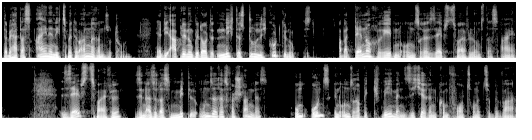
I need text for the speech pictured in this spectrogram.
Dabei hat das eine nichts mit dem anderen zu tun. Ja, die Ablehnung bedeutet nicht, dass du nicht gut genug bist. Aber dennoch reden unsere Selbstzweifel uns das ein. Selbstzweifel sind also das Mittel unseres Verstandes, um uns in unserer bequemen, sicheren Komfortzone zu bewahren.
